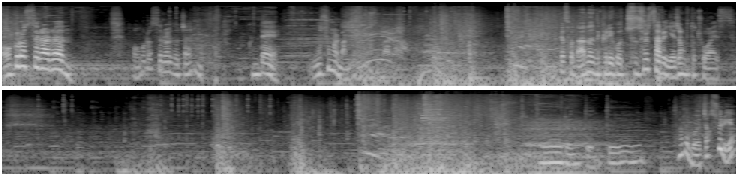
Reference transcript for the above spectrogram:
어그로스랄은 어그로스랄도 짜증났다. 근데 우승을 만들어줬어 나를. 그래서 나는 그리고 주술사를 예전부터 좋아했어. 뚜른뚠뚠 상대 뭐야 짝술이야?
